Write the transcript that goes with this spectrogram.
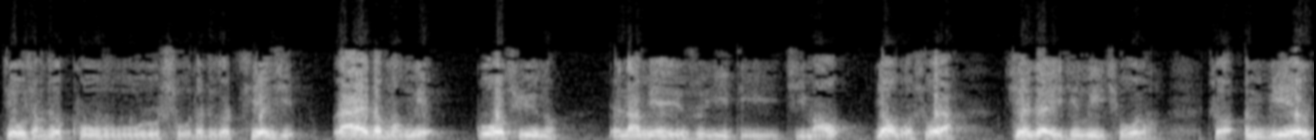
就像这酷暑的这个天气来的猛烈，过去呢也难免也是一地鸡毛。要我说呀，现在已经立秋了，这 NBA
